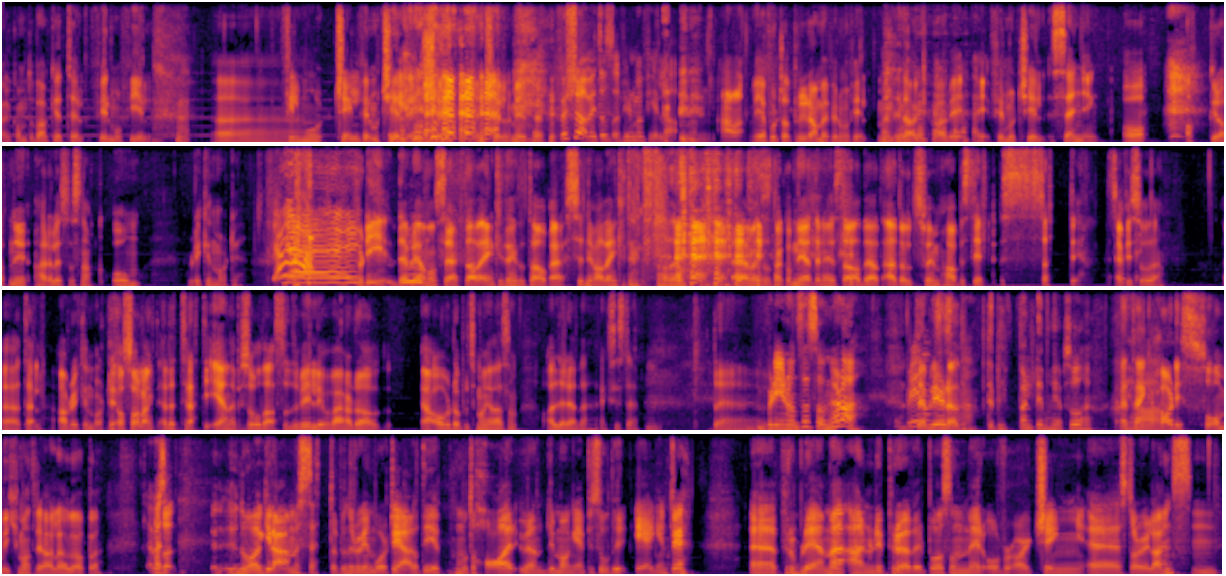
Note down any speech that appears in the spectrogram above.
Velkommen tilbake til Filmofil. Uh, Filmo chill. Filmochill. Unnskyld. Unnskyld min feil. For så vidt også filmofil, da. Men Ja, da, vi har fortsatt programmet Filmofil, men i dag har vi ei Filmochill-sending. Og akkurat nå har jeg lyst til å snakke om Rick and Morty. Fordi det ble annonsert. Da hadde jeg egentlig tenkt å ta opp eh, Sunniva hadde egentlig tenkt å ta det opp. Eh, men så snakk om nyhetene i stad. Det at Adult Swim har bestilt 70 episoder eh, til av Rick and Morty. Og så langt er det 31 episoder, så det vil jo være da ja, over dobbelt så mange av det som allerede eksisterer. Det, Blir noen sesonger, da. det det blir det. Det blir veldig mange episoder. Jeg Ja. tenker, Har de så mye materiale å gå på? Altså, noe av greia med setupen til Rick and Morty er at de på en måte har uendelig mange episoder, egentlig. Eh, problemet er når de prøver på sånne mer overarching eh, storylines. Mm.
